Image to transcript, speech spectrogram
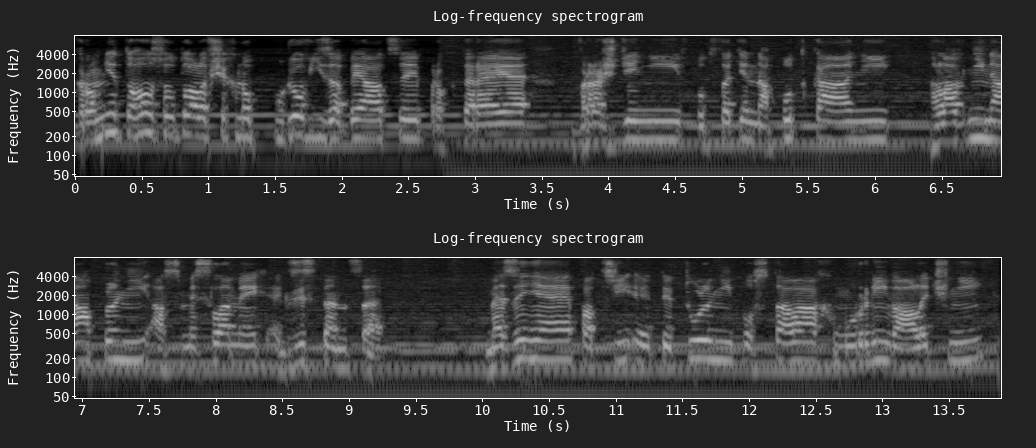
Kromě toho jsou to ale všechno pudoví zabijáci, pro které je vraždění v podstatě na potkání hlavní náplní a smyslem jejich existence. Mezi ně patří i titulní postava Chmurný válečník,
